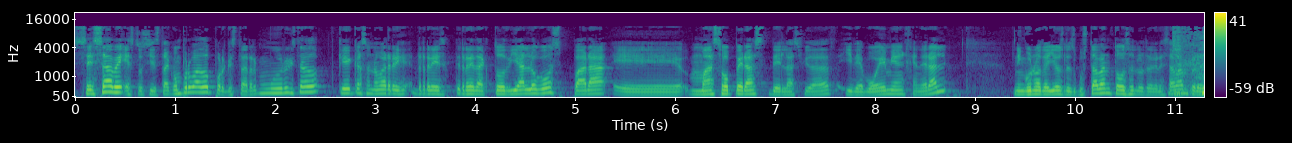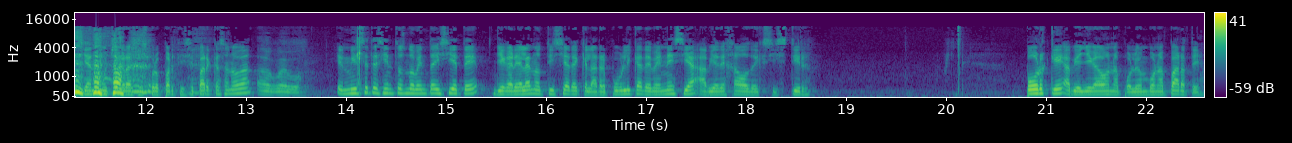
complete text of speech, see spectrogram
Se sabe, esto sí está comprobado porque está muy registrado, que Casanova re- re- redactó diálogos para eh, más óperas de la ciudad y de Bohemia en general. Ninguno de ellos les gustaban, todos se los regresaban, pero decían muchas gracias por participar, Casanova. A huevo. En 1797 llegaría la noticia de que la República de Venecia había dejado de existir. Porque había llegado Napoleón Bonaparte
